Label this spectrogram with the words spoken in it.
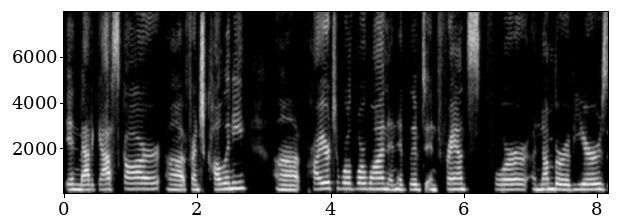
in Madagascar, uh, French colony. Uh, prior to World War One and had lived in France for a number of years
